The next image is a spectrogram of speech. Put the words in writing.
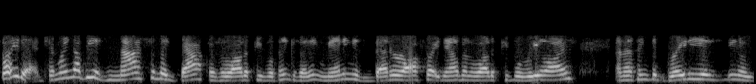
slight edge. It might not be as massive a gap as a lot of people think, because I think Manning is better off right now than a lot of people realize. And I think that Brady is, you know,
